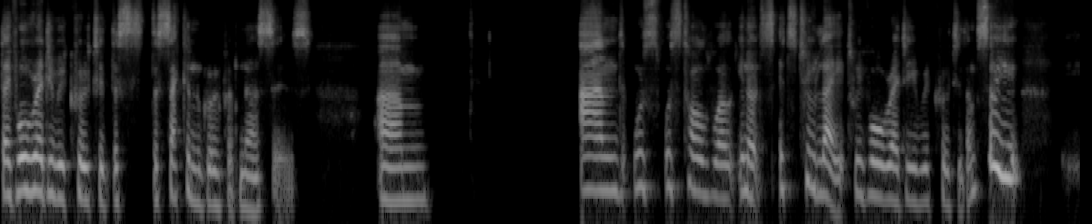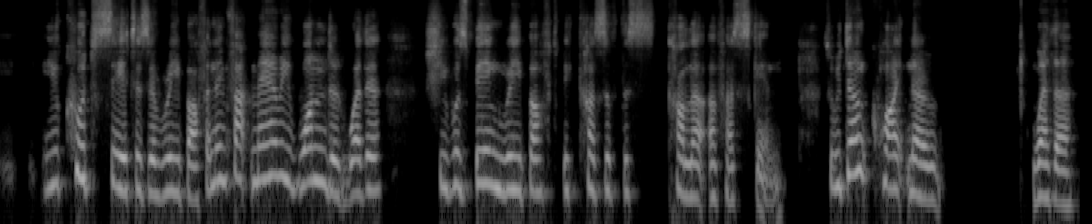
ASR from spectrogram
they've already recruited this, the second group of nurses. Um, and was was told, well, you know, it's it's too late. We've already recruited them. So you you could see it as a rebuff. And in fact, Mary wondered whether she was being rebuffed because of the color of her skin. So we don't quite know whether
